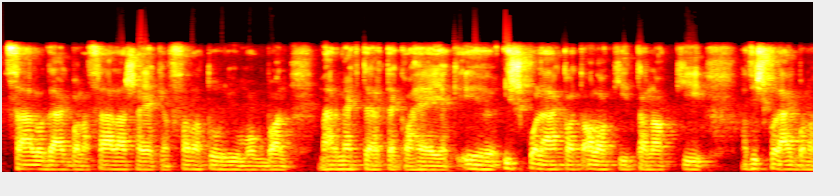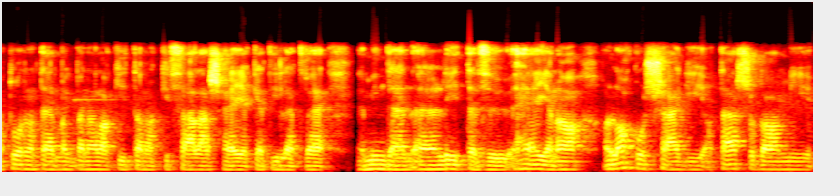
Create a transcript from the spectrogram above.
szállodákban, a szálláshelyeken, szanatóriumokban már megteltek a helyek. Iskolákat alakítanak ki, az iskolákban, a tornatermekben alakítanak ki szálláshelyeket, illetve minden létező helyen a, a lakossági, a társadalmi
